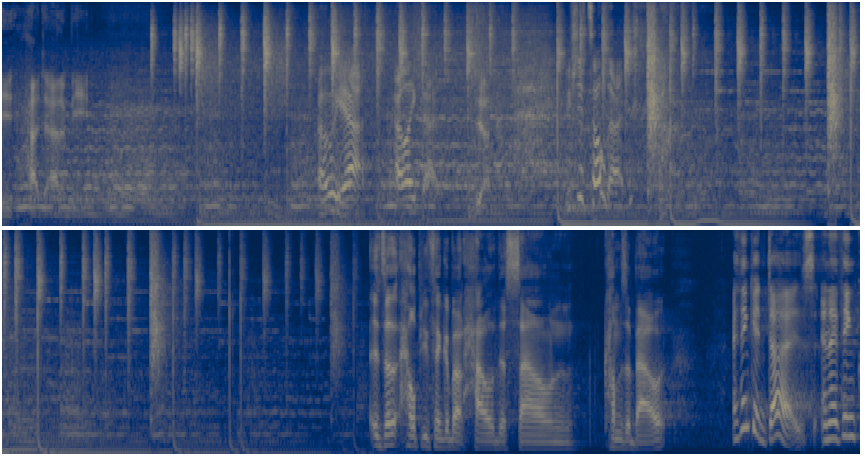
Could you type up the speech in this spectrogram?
We had to add a beat. Oh, yeah. I like that. Yeah. You should sell that. Does that help you think about how the sound comes about? I think it does. And I think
